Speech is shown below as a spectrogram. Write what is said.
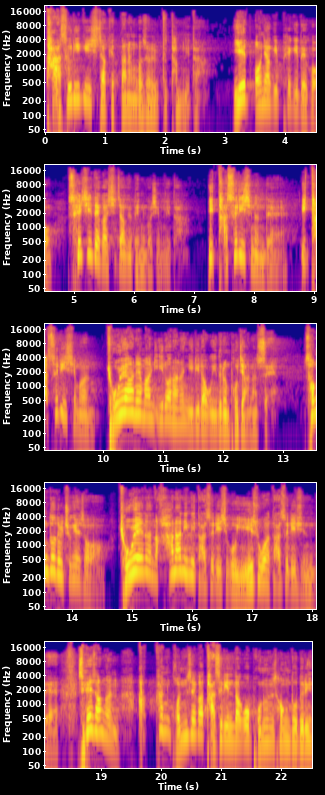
다스리기 시작했다는 것을 뜻합니다. 옛 언약이 폐기되고 새 시대가 시작이 된 것입니다. 이 다스리시는데 이 다스리심은 교회 안에만 일어나는 일이라고 이들은 보지 않았어요. 성도들 중에서 교회는 하나님이 다스리시고 예수가 다스리시는데 세상은 악한 권세가 다스린다고 보는 성도들이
